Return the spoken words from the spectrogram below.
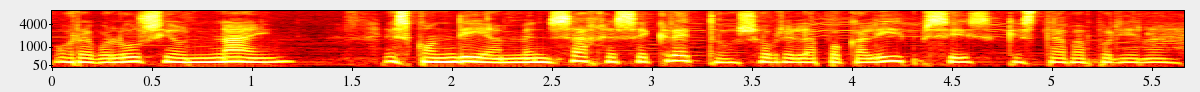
o Revolution 9, escondían mensajes secretos sobre el apocalipsis que estaba por llegar.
